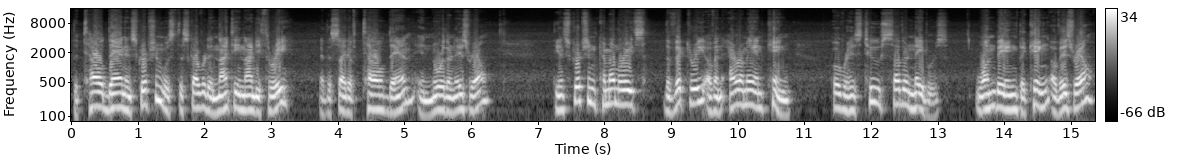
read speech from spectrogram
The Tel Dan inscription was discovered in 1993 at the site of Tel Dan in northern Israel. The inscription commemorates the victory of an Aramaean king over his two southern neighbors one being the king of Israel,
